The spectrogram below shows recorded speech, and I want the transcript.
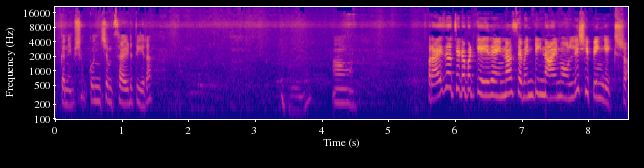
ఒక్క నిమిషం కొంచెం సైడ్ తీరా. ప్రైస్ వచ్చేటప్పటికి ఏదైనా seventy nine only shipping extra.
